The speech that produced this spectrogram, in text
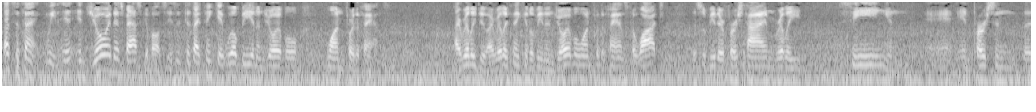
That's the thing. I mean, enjoy this basketball season because I think it will be an enjoyable one for the fans. I really do. I really think it'll be an enjoyable one for the fans to watch. This will be their first time really seeing and in person the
